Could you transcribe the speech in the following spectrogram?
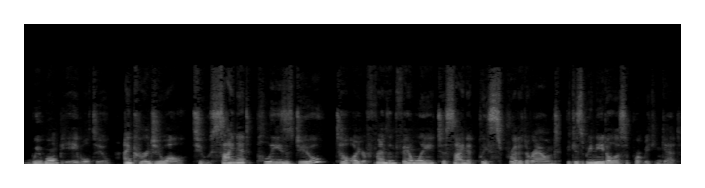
we won't be able to. I encourage you all to sign it. Please do. Tell all your friends and family to sign it. Please spread it around because we need all the support we can get.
